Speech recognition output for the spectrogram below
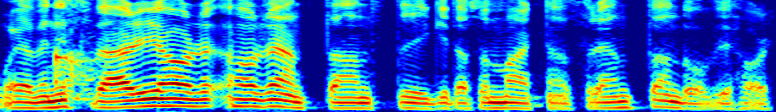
Och även i Sverige har, har räntan stigit, alltså marknadsräntan då. Vi har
